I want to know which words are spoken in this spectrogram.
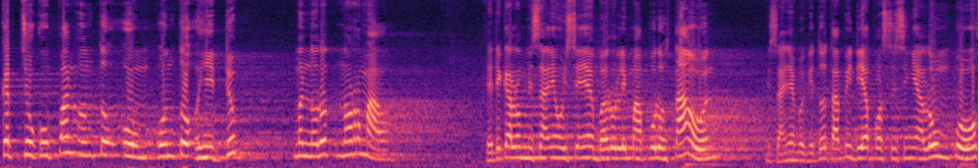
Kecukupan untuk um, untuk hidup menurut normal. Jadi kalau misalnya usianya baru 50 tahun, misalnya begitu, tapi dia posisinya lumpuh,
